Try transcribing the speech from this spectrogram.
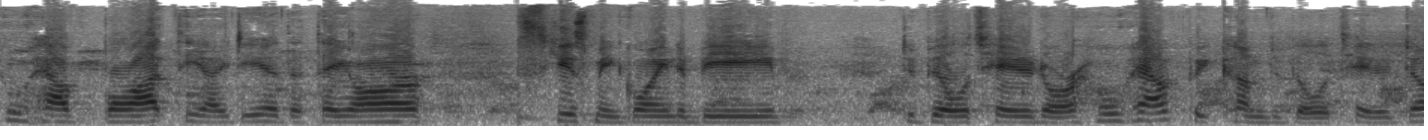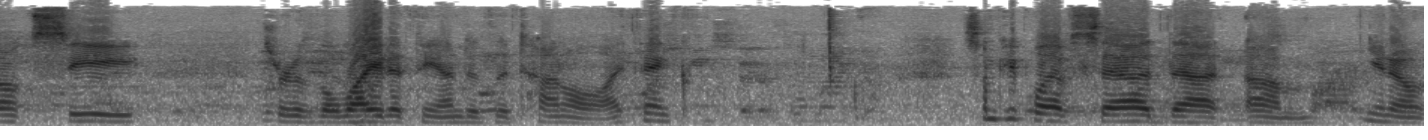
who have bought the idea that they are, excuse me, going to be debilitated or who have become debilitated don't see sort of the light at the end of the tunnel. I think some people have said that, um, you know,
